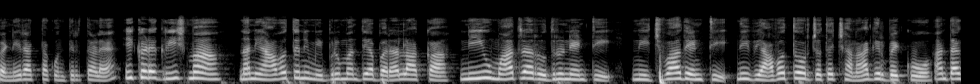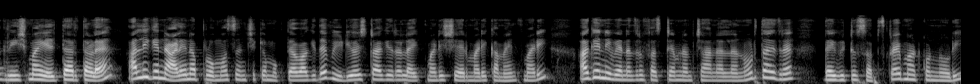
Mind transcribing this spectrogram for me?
ಕಣ್ಣೀರಾಗ್ತಾ ಕುಂತಿರ್ತಾಳೆ. ಈ ಕಡೆ ಗ್ರೀಷ್ಮ, ನಾನ್ ಯಾವತ್ತು ನಿಮ್ ಇಬ್ರು ಮಧ್ಯ ಬರಲ್ಲ ಅಕ್ಕ. ನೀವು ಮಾತ್ರ ರುದ್ರನ್ ಹೆಂಡ್ತಿ, ನಿಜವಾದ ಹೆಂಡ್ತಿ, ನೀವ್ ಯಾವತ್ತೂ ಅವ್ರ ಜೊತೆ ಚೆನ್ನಾಗಿರ್ಬೇಕು ಅಂತ ಗ್ರೀಷ್ಮ ಹೇಳ್ತಾ ಇರ್ತಾಳೆ. ಅಲ್ಲಿಗೆ ನಾಳಿನ ಪ್ರೊಮೋ ಸಂಚಿಕೆ ಮುಕ್ತವಾಗಿದೆ. ವಿಡಿಯೋ ಇಷ್ಟ ಆಗಿದ್ರೆ ಲೈಕ್ ಮಾಡಿ, ಶೇರ್ ಮಾಡಿ, ಕಮೆಂಟ್ ಮಾಡಿ. ಹಾಗೆ ನೀವೇನಾದ್ರೂ ಫಸ್ಟ್ ಟೈಮ್ ನಮ್ಮ ಚಾನಲ್ನ ನೋಡ್ತಾ ಇದ್ರೆ ದಯವಿಟ್ಟು ಸಬ್ಸ್ಕ್ರೈಬ್ ಮಾಡ್ಕೊಂಡು ನೋಡಿ.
